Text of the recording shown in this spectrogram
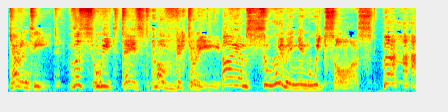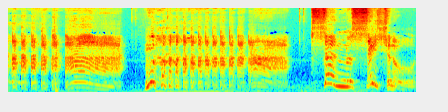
guaranteed. The sweet taste of victory. I am swimming in weak sauce. Sensational!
